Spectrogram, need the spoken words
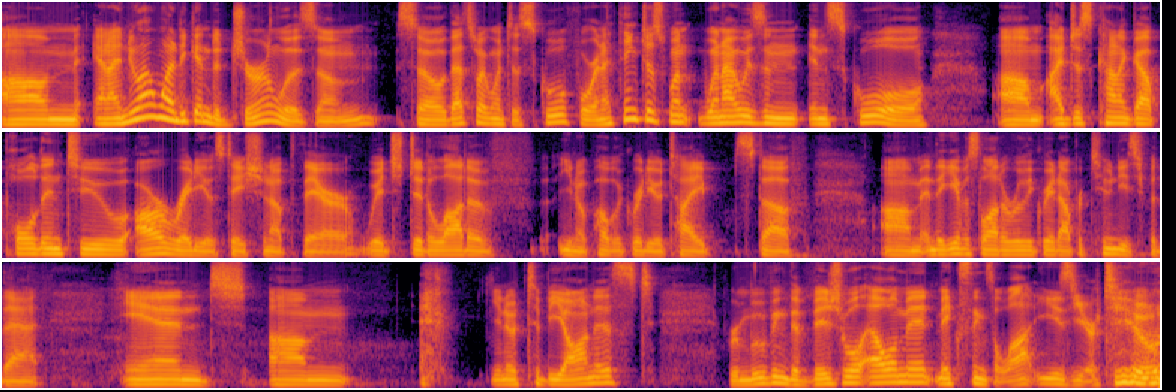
Um, and I knew I wanted to get into journalism, so that's what I went to school for. And I think just when when I was in in school, um, I just kind of got pulled into our radio station up there, which did a lot of you know public radio type stuff, um, and they gave us a lot of really great opportunities for that. And um, you know, to be honest, removing the visual element makes things a lot easier too.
